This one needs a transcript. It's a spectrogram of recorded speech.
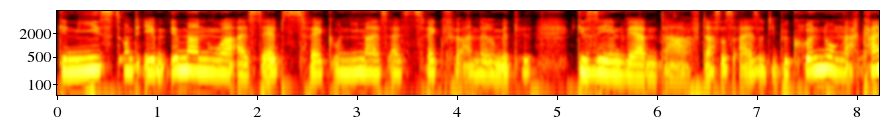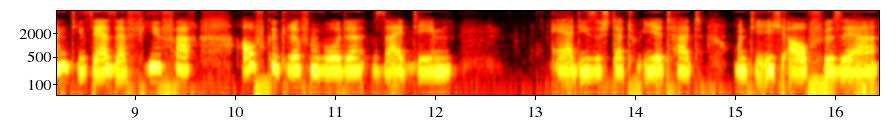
genießt und eben immer nur als Selbstzweck und niemals als Zweck für andere Mittel gesehen werden darf. Das ist also die Begründung nach Kant, die sehr, sehr vielfach aufgegriffen wurde, seitdem er diese statuiert hat und die ich auch für sehr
